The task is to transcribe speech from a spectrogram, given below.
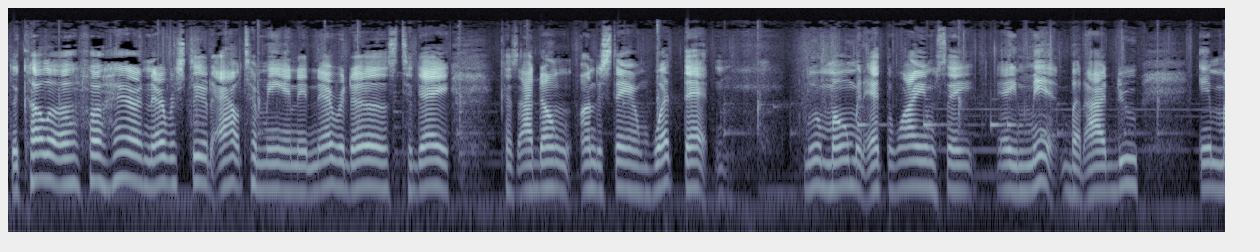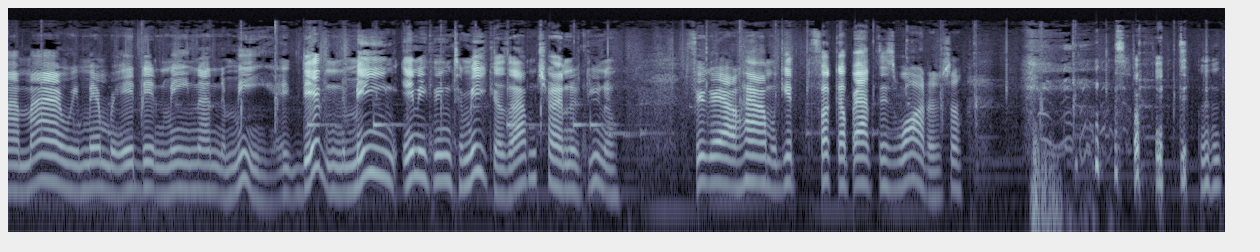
the color of her hair never stood out to me, and it never does today because I don't understand what that little moment at the YMCA meant, but I do in my mind, remember, it didn't mean nothing to me. It didn't mean anything to me because I'm trying to, you know, figure out how I'm to get the fuck up out this water. So, so it didn't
